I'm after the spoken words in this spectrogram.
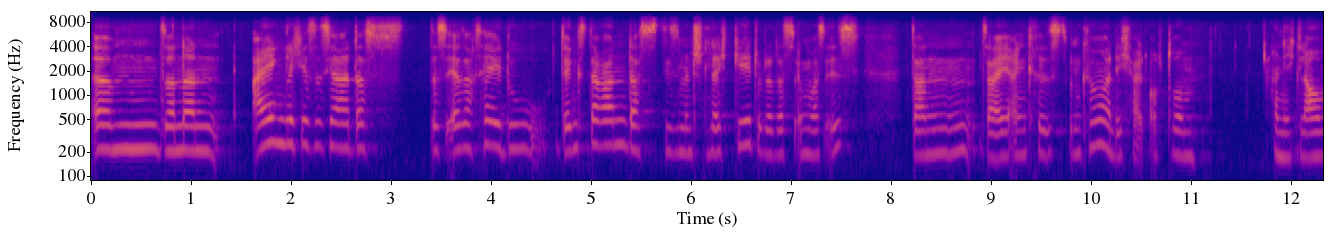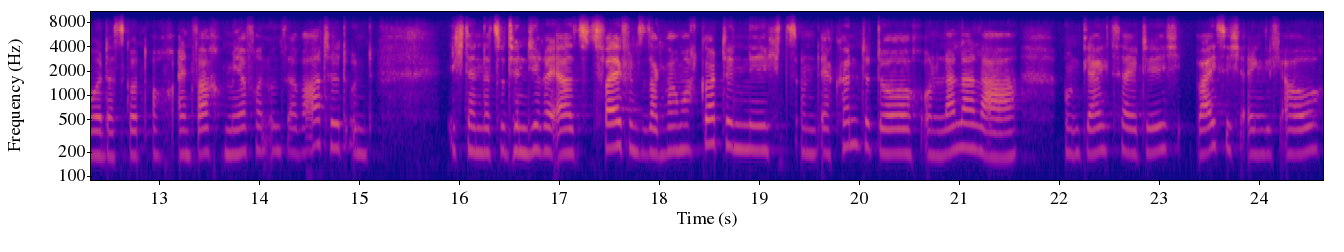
ähm, sondern eigentlich ist es ja, dass, dass er sagt, hey, du denkst daran, dass diesen Menschen schlecht geht oder dass irgendwas ist, dann sei ein Christ und kümmere dich halt auch drum. Und ich glaube, dass Gott auch einfach mehr von uns erwartet und ich dann dazu tendiere, eher zu zweifeln, zu sagen, warum macht Gott denn nichts und er könnte doch und la la la. Und gleichzeitig weiß ich eigentlich auch,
